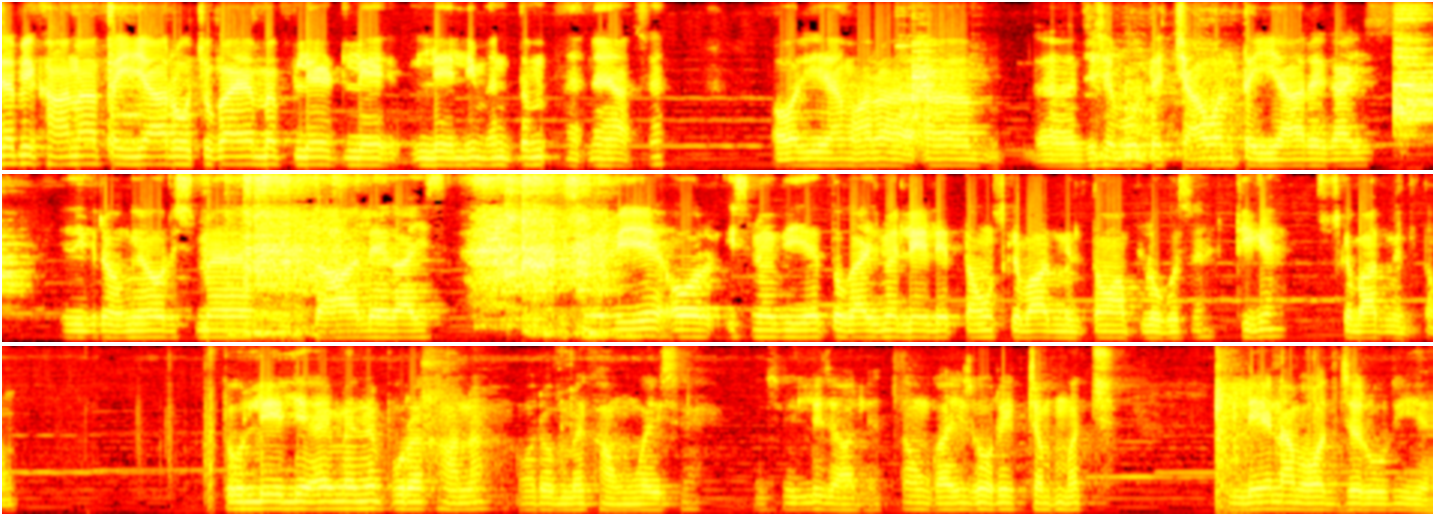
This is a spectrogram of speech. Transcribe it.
जब ये खाना तैयार हो चुका है, मैं प्लेट ले ले ली मैंने तो मैंने यहाँ से। और ये हमारा जिसे बोलते हैं चावल तैयार है गाइस ये दिख रहे होंगे और इसमें दाल है गाइस इसमें भी है और इसमें भी है तो गाइस मैं ले लेता हूँ, उसके बाद मिलता हूँ आप लोगों से, ठीक है? उसके बाद मिलता हूँ। तो ले लिया है मैंने पूरा खाना और अब मैं खाऊँगा इसे। इसे ले जा लेता हूँ गाइस और एक चम्मच। लेना बहुत ज़रूरी है।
